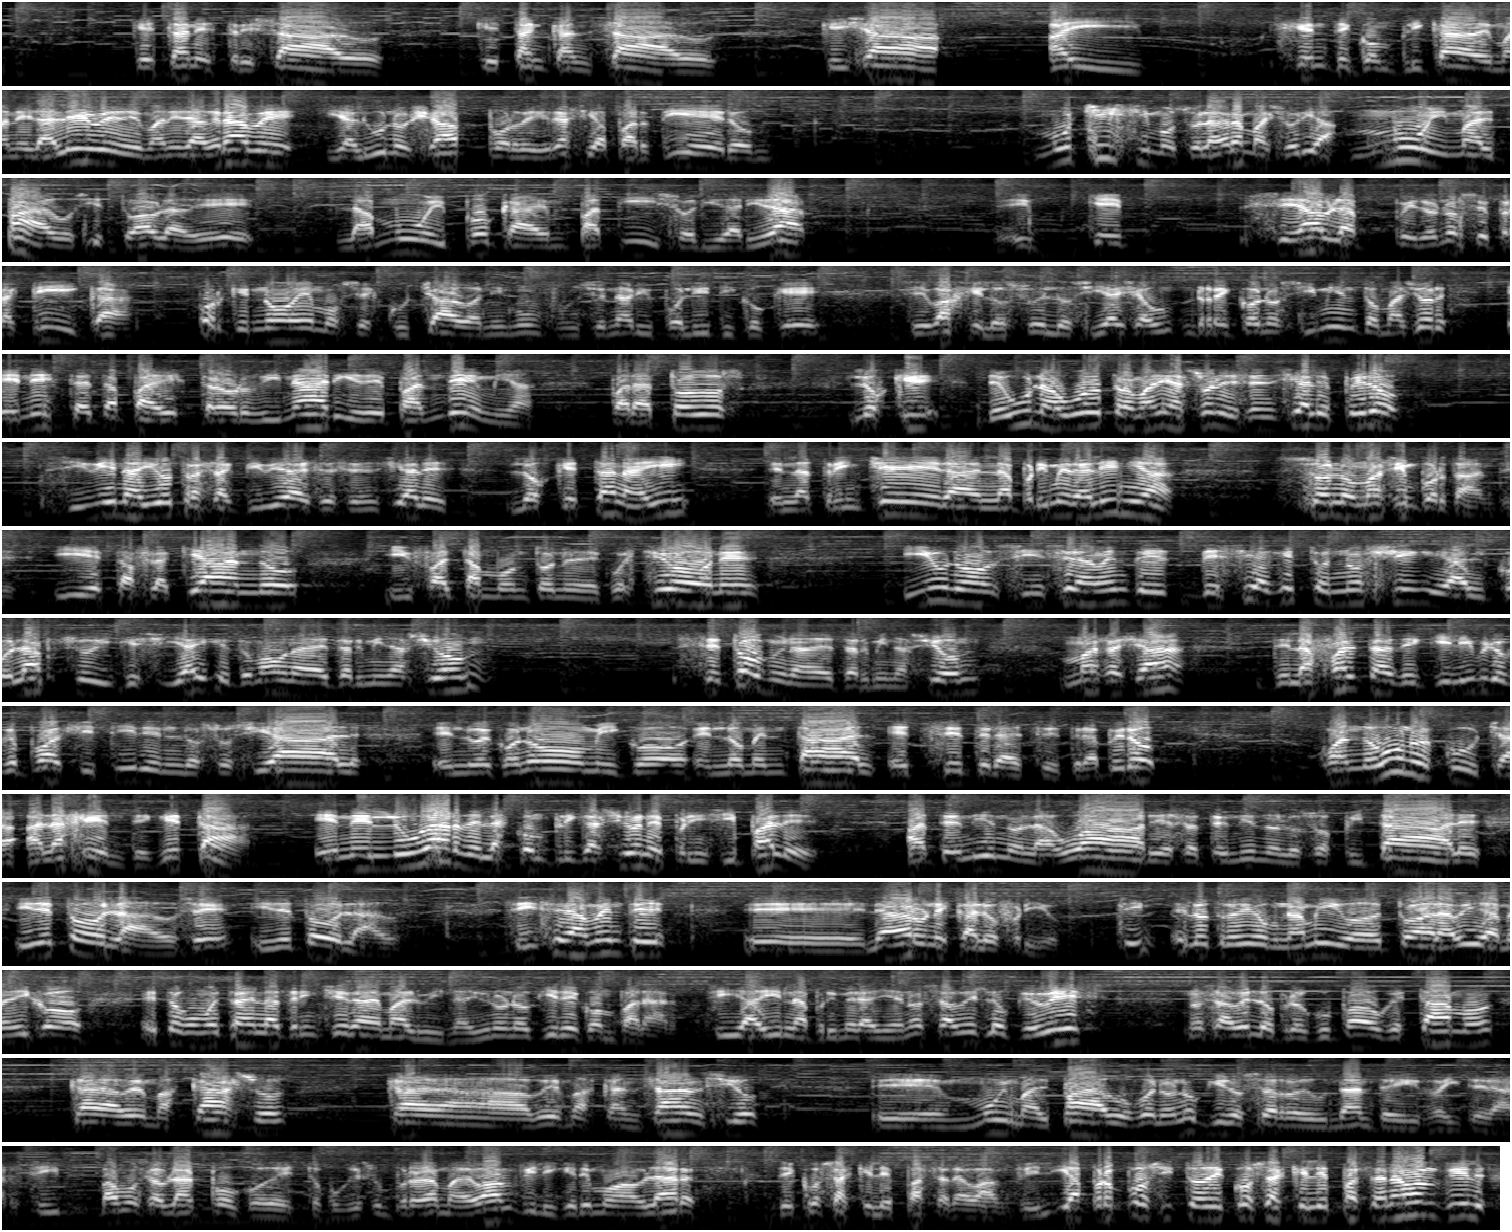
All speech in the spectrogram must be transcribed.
que están estresados, que están cansados, que ya hay gente complicada de manera leve, de manera grave y algunos ya por desgracia partieron. Muchísimos o la gran mayoría muy mal pagos y esto habla de la muy poca empatía y solidaridad eh, que se habla pero no se practica porque no hemos escuchado a ningún funcionario político que se baje los sueldos y haya un reconocimiento mayor en esta etapa extraordinaria de pandemia para todos los que de una u otra manera son esenciales, pero si bien hay otras actividades esenciales, los que están ahí en la trinchera, en la primera línea, son los más importantes. Y está flaqueando, y faltan montones de cuestiones, y uno sinceramente desea que esto no llegue al colapso y que si hay que tomar una determinación, se tome una determinación, más allá de la falta de equilibrio que pueda existir en lo social, en lo económico, en lo mental, etcétera, etcétera. Pero cuando uno escucha a la gente que está en el lugar de las complicaciones principales, atendiendo en las guardias, atendiendo en los hospitales, y de todos lados, ¿eh? Y de todos lados. Sinceramente, eh, le agarro un escalofrío. ¿sí? El otro día un amigo de toda la vida me dijo, esto como está en la trinchera de Malvinas, y uno no quiere comparar. ¿sí? Ahí en la primera línea, no sabes lo que ves, no sabes lo preocupado que estamos, cada vez más casos, cada vez más cansancio, eh, muy mal pagos. Bueno, no quiero ser redundante y reiterar, ¿sí? Vamos a hablar poco de esto, porque es un programa de Banfield y queremos hablar de cosas que le pasan a Banfield. Y a propósito de cosas que le pasan a Banfield,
